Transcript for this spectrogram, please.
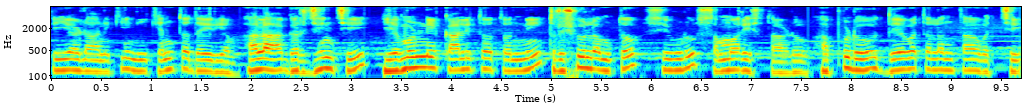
తీయడానికి నీకెంత ధైర్యం? అలా గర్జించి యముణ్ణి కాలితో తొన్ని త్రిశూలంతో శివుడు సంహరిస్తాడు. అప్పుడు దేవతలంతా వచ్చి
